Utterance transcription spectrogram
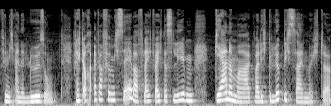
finde ich eine Lösung. Vielleicht auch einfach für mich selber, vielleicht weil ich das Leben gerne mag, weil ich glücklich sein möchte.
